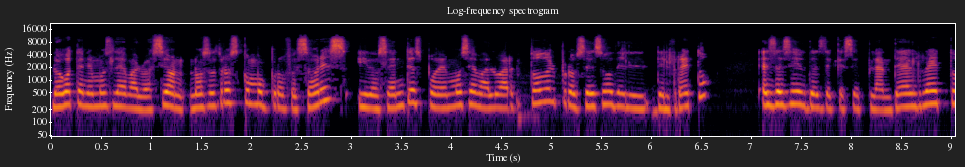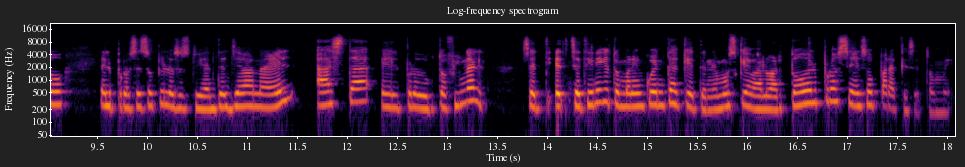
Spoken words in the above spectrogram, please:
Luego tenemos la evaluación. Nosotros como profesores y docentes podemos evaluar todo el proceso del, del, reto, es decir, desde que se plantea el reto, el proceso que los estudiantes llevan a él, hasta el producto final. Se, se tiene que tomar en cuenta que tenemos que evaluar todo el proceso para que se tome,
